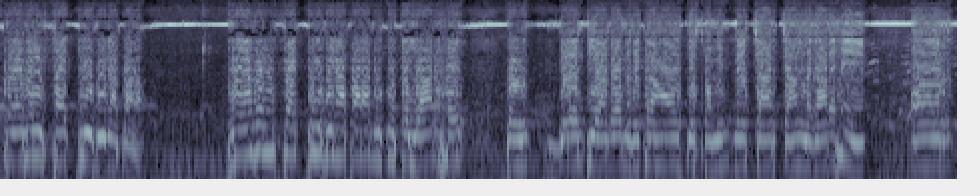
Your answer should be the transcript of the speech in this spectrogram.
ट्रेवल फैक्ट्री देना पारा ट्रेवल फैक्ट्री बिना पारा बिल्कुल तैयार है। तो जयंत यादव मैं देख रहा हूँ कि इस मोमेंट में चार चाँद लगा रहे हैं। और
